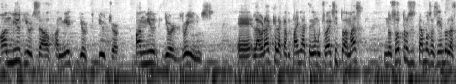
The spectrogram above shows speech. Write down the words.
"Un- Unmute yourself, unmute your future, unmute your dreams. Eh, la verdad que la campaña ha tenido mucho éxito. Además, nosotros estamos haciendo las,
